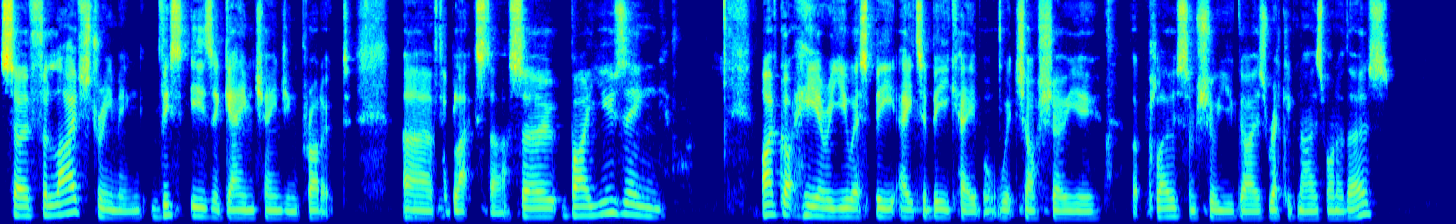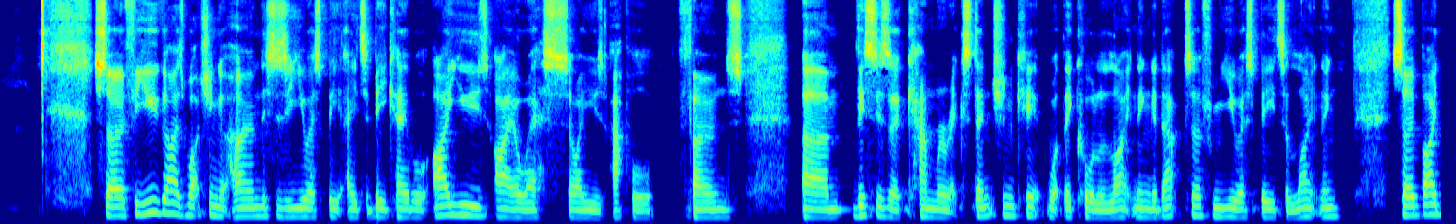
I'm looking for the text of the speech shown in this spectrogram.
So for live streaming, this is a game changing product uh, for Blackstar. So by using, I've got here a USB A to B cable, which I'll show you up close. I'm sure you guys recognize one of those. So for you guys watching at home, this is a USB A to B cable. I use iOS, so I use Apple phones. Um, this is a camera extension kit, what they call a lightning adapter from USB to lightning. So by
